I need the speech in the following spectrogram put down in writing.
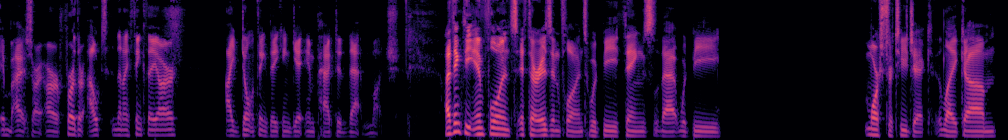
im- I- sorry, are further out than I think they are, I don't think they can get impacted that much. I think the influence, if there is influence, would be things that would be more strategic. Like, um,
